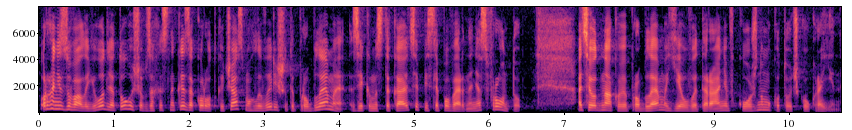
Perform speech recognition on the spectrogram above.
Організували його для того, щоб захисники за короткий час могли вирішити проблеми, з якими стикаються після повернення з фронту. А ці однакові проблеми є у ветеранів в кожному куточку України.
